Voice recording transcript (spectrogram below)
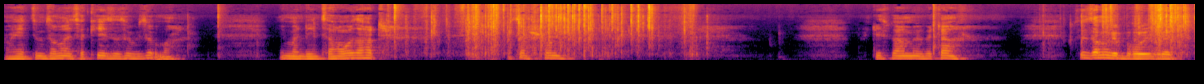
Aber jetzt im Sommer ist der Käse sowieso immer, wenn man den zu Hause hat, ist das schon das warme Wetter zusammengebröselt.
